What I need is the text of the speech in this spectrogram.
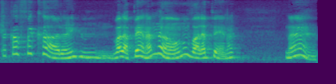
Tá café caro, hein? Vale a pena? Não, não vale a pena. Né?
